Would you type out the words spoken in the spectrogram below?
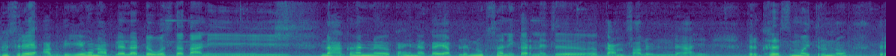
दुसरे अगदी येऊन आपल्याला डवसतात आणि नागान काही ना काही आपलं नुकसानी करण्याचं काम चालवलेलं आहे. तर खरंच मैत्रिणो तर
